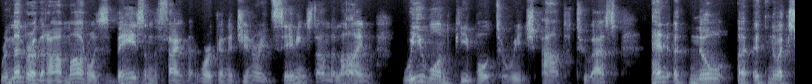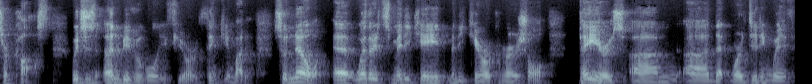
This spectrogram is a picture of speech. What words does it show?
Remember that our model is based on the fact that we're going to generate savings down the line. We want people to reach out to us and at no uh, at no extra cost, which is unbelievable if you're thinking about it. So no, uh, whether it's Medicaid, Medicare, or commercial payers um, uh, that we're dealing with,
